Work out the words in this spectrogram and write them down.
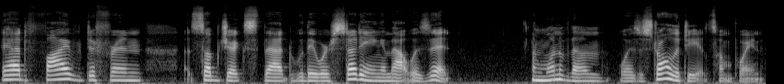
They had five different subjects that they were studying, and that was it. And one of them was astrology at some point.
